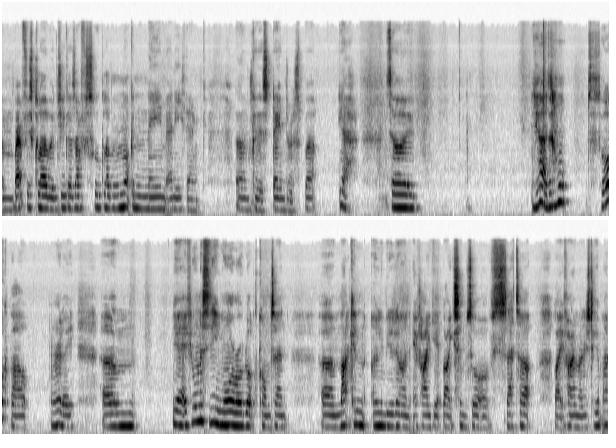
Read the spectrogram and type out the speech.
um, breakfast club and she goes after school club. And I'm not going to name anything because um, it's dangerous, but yeah. So yeah, I don't know what to talk about really. Um, yeah, if you want to see more Roblox content, um, that can only be done if I get like some sort of setup, like if I manage to get my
